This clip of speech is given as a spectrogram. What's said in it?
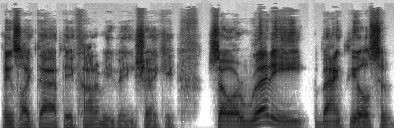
things like that, the economy being shaky. So already bank deals have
